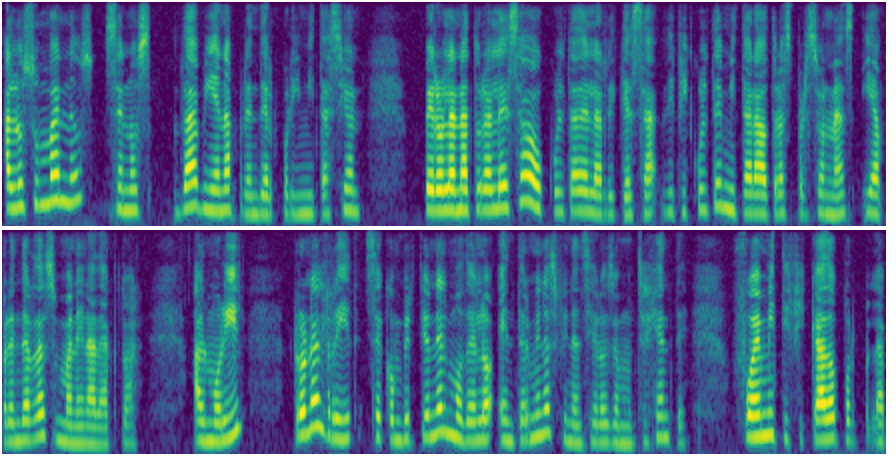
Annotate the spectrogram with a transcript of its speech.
A los humanos se nos da bien aprender por imitación, pero la naturaleza oculta de la riqueza dificulta imitar a otras personas y aprender de su manera de actuar. Al morir, Ronald Reed se convirtió en el modelo en términos financieros de mucha gente. Fue mitificado por la,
